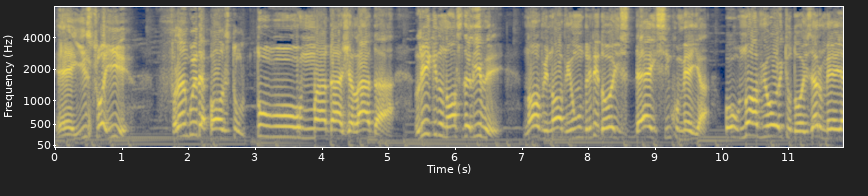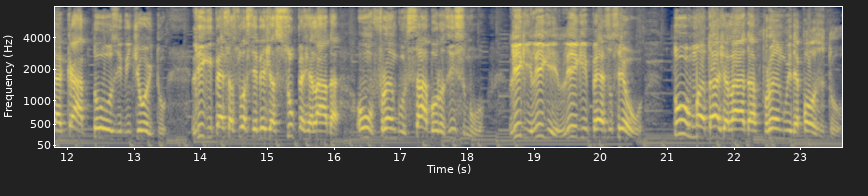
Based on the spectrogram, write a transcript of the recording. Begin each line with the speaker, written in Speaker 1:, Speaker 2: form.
Speaker 1: É isso aí! Frango e depósito, turma da gelada. Ligue no nosso delivery 991 32 1056 ou 98206 1428. Ligue e peça a sua cerveja super gelada ou um frango saborosíssimo. Ligue, ligue, ligue e peça o seu. Turma da Gelada Frango e Depósito.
